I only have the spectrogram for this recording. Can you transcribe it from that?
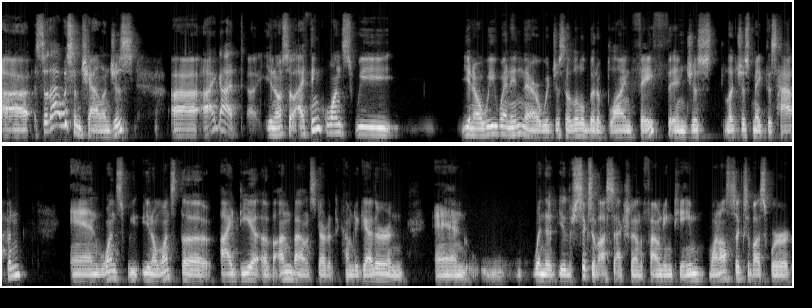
Uh, so that was some challenges. Uh, I got uh, you know, so I think once we you know we went in there with just a little bit of blind faith and just let's just make this happen. And once we, you know, once the idea of Unbounce started to come together, and and when the, there's six of us actually on the founding team, when all six of us were,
